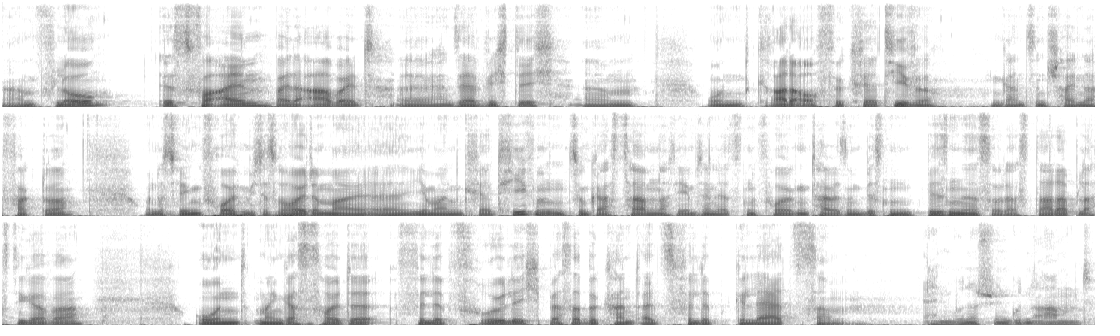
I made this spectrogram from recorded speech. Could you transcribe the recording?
Ähm, Flow ist vor allem bei der Arbeit äh, sehr wichtig ähm, und gerade auch für Kreative ein ganz entscheidender Faktor. Und deswegen freue ich mich, dass wir heute mal äh, jemanden Kreativen zu Gast haben, nachdem es in den letzten Folgen teilweise ein bisschen Business- oder Startup-lastiger war. Und mein Gast ist heute Philipp Fröhlich, besser bekannt als Philipp Gladsome. Einen wunderschönen guten Abend.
